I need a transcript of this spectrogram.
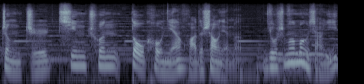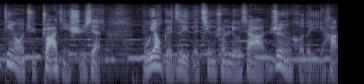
正值青春豆蔻年华的少年们，有什么梦想一定要去抓紧实现，不要给自己的青春留下任何的遗憾。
